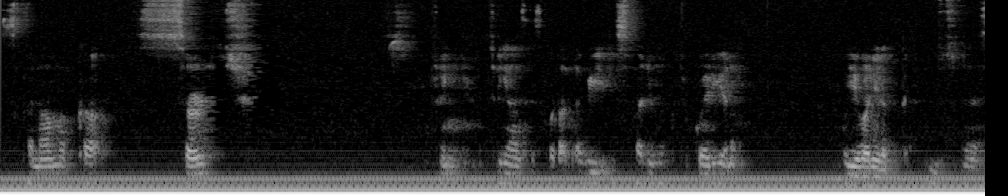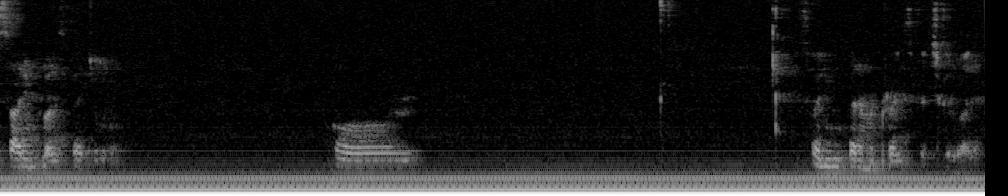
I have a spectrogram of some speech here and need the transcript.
इसका नाम रखा सर्च स्ट्रिंग यहाँ से इसको बता अभी इस वाली में जो क्वेरी है ना, वो ये वाली रखते हैं, जिसमें सारे एम्प्लॉयज़ बैच हो और इस वाली में पैरामीटराइज बैच करवा रहे हैं।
